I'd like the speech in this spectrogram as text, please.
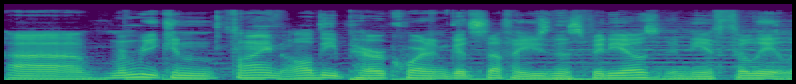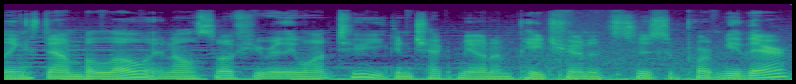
uh, remember you can find all the paracord and good stuff I use in this videos in the affiliate links down below. And also if you really want to, you can check me out on Patreon to support me there.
